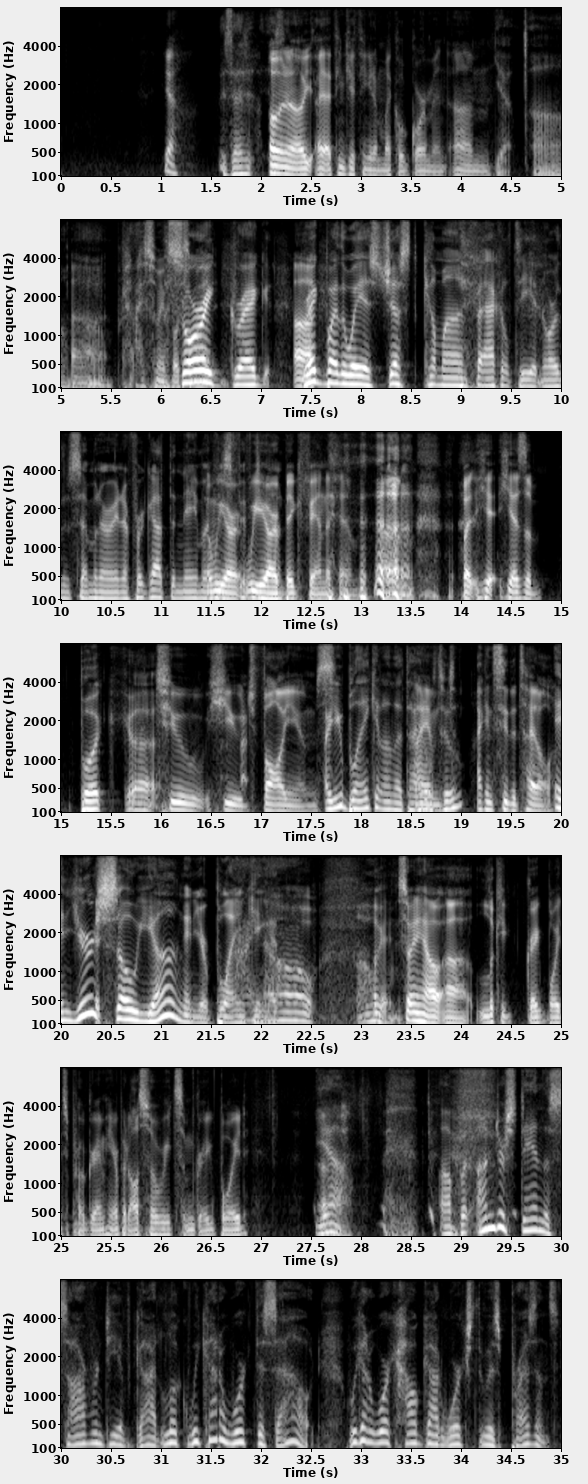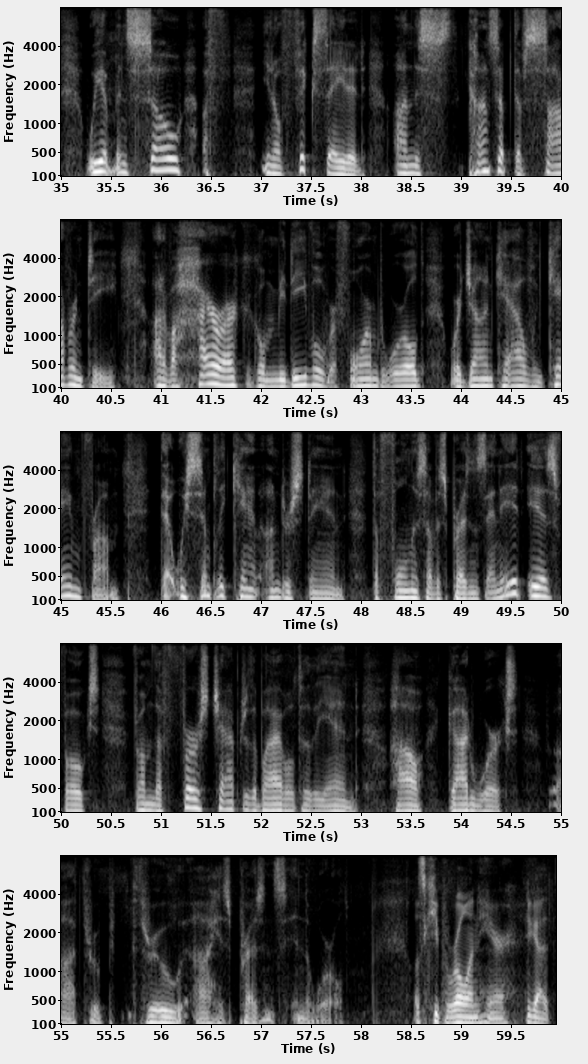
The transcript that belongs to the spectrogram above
Is that? Oh no, I, I think you're thinking of Michael Gorman. Um, Yeah. Um, uh, um, so sorry. Greg. Uh, Greg, by the way, has just come on faculty at Northern Seminary, and I forgot the name of and we his are we are a big fan of him. Um, but he he has a book. Uh, two huge volumes. are you blanking on the I title am. too? I can see the title. And you're It's- so young, and you're blanking. oh, Okay, so anyhow, uh, look at Greg Boyd's program here, but also read some Greg Boyd. Yeah. Uh, but understand the sovereignty of God. Look, we got to work this out. We got to work how God works through His presence. We have been so, uh, you know, fixated on this concept of sovereignty out of a hierarchical medieval reformed world where John Calvin came from that we simply can't understand the fullness of His presence. And it is, folks, from the first chapter of the Bible to the end, how God works uh, through through uh, His presence in the world. Let's keep rolling here. You got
